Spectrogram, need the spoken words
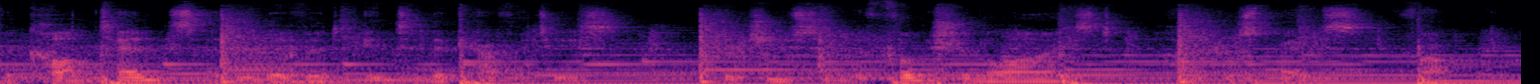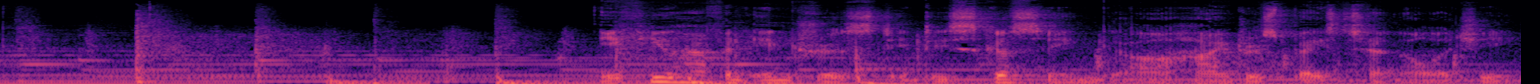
the contents are delivered into the cavities, producing the functionalised hydrospace fabric. If you have an interest in discussing our hydrospace technology,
